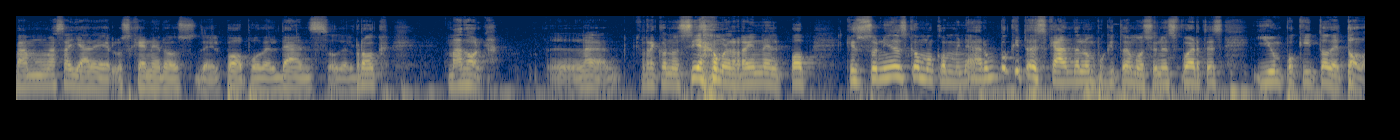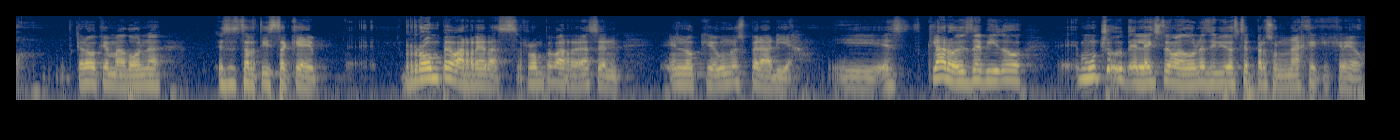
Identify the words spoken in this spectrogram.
va más allá de los géneros del pop o del dance o del rock, Madonna. La como la reina del pop, que su sonido es como combinar un poquito de escándalo, un poquito de emociones fuertes y un poquito de todo. Creo que Madonna es esta artista que rompe barreras, rompe barreras en, en lo que uno esperaría. Y es, claro, es debido, eh, mucho del éxito de Madonna es debido a este personaje que creo,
